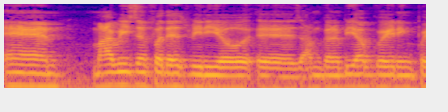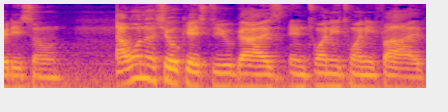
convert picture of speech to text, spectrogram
And my reason for this video is I'm going to be upgrading pretty soon. I want to showcase to you guys in 2025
